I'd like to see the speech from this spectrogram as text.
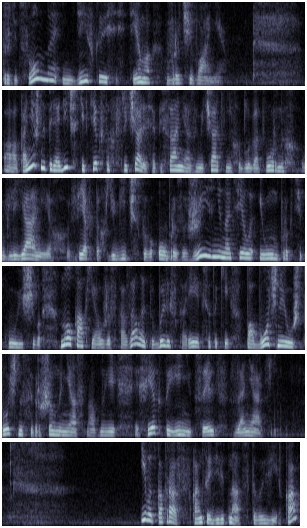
традиционная индийская система врачевания. А, конечно, периодически в текстах встречались описания о замечательных и благотворных влияниях, эффектах йогического образа жизни на тело и ум практикующего, но, как я уже сказала, это были скорее все-таки побочные, уж точно совершенно не основные эффекты и не цель занятий. И вот как раз в конце XIX века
